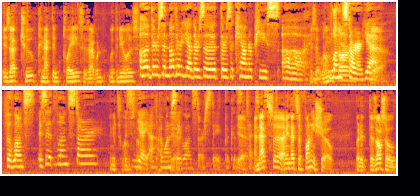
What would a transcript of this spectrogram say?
is that two connected plays? Is that what what the deal is? Uh, there's another. Yeah, there's a there's a counterpiece. Uh, Is it Lone Lone Star? Star? Yeah. Yeah. The Lone. Is it Lone Star? I think it's Lone Star. yeah, yeah. I want to Yeah. say Lone Star State because Yeah, and that's uh, I mean that's a funny show, but it, there's also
